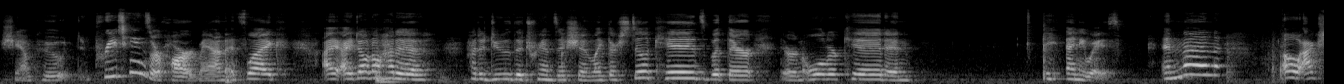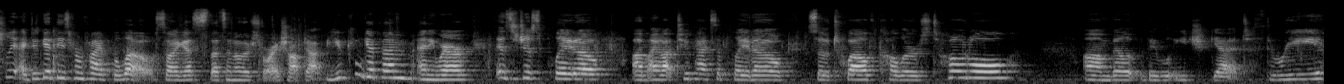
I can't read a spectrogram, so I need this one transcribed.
shampoo. Preteens are hard man. It's like I, I don't know how to how to do the transition. Like they're still kids, but they're they're an older kid and anyways. And then oh, actually I did get these from Five Below. So I guess that's another store I shopped at. But you can get them anywhere. It's just Play-Doh. Um, I got two packs of Play-Doh, so 12 colors total. Um, they will each get three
